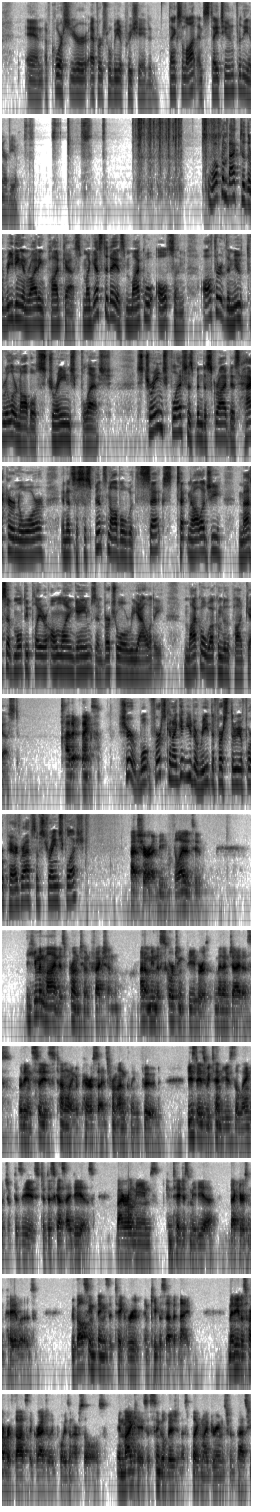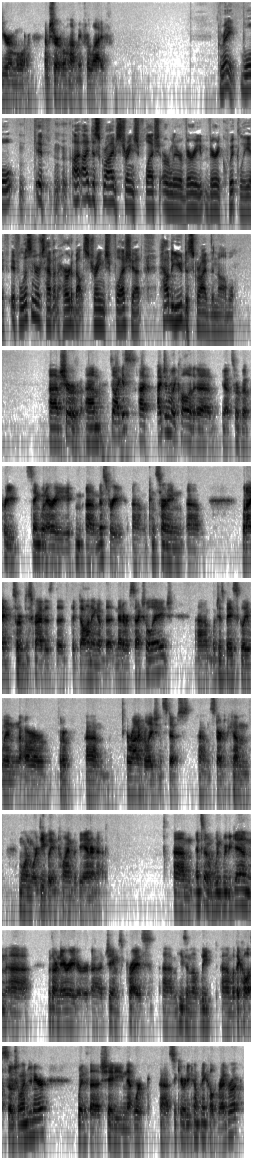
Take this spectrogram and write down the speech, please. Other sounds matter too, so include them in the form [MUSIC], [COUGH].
And of course, your efforts will be appreciated. Thanks a lot and stay tuned for the interview. Welcome back to the Reading and Writing Podcast. My guest today is Michael Olson, author of the new thriller novel Strange Flesh. Strange Flesh has been described as hacker noir, and it's a suspense novel with sex, technology, massive multiplayer online games, and virtual reality. Michael, welcome to the podcast. Hi there, thanks. Sure. Well, first, can I get you to read the first three or four paragraphs of Strange Flesh? Uh, sure, I'd be delighted to. The human mind is prone to infection. I don't mean the scorching fevers of meningitis or the insidious tunneling of parasites from unclean food. These days, we tend to use the language of disease to discuss ideas viral memes, contagious media, vectors, and payloads. We've all seen things that take root and keep us up at night. Many of us harbor thoughts that gradually poison our souls. In my case, a single vision has plagued my dreams for the past year or more. I'm sure it will haunt me for life. Great. Well, if I, I, described Strange Flesh earlier very, very quickly, if if listeners haven't heard about Strange Flesh yet, how do you describe the novel? Uh, sure. Um, so I guess I, I, generally call it a you know sort of a pretty sanguinary uh, mystery um, concerning um, what I sort of describe as the the dawning of the heterosexual age, um, which is basically when our sort of um, erotic relationships um, start to become more and more deeply entwined with the internet. Um, and so when we began uh, with our narrator, uh, James Price, um, he's an elite, um, what they call a social engineer with a shady network uh, security company called Redrook.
